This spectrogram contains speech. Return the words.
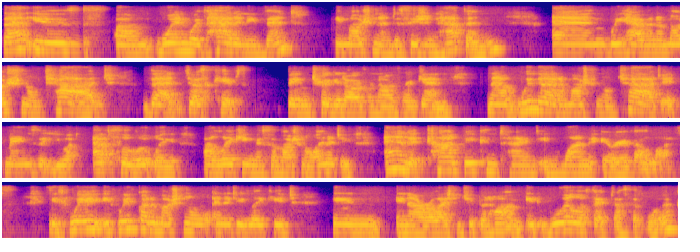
That is um, when we've had an event, emotion and decision happen, and we have an emotional charge that just keeps being triggered over and over again. Now, with that emotional charge, it means that you are absolutely are leaking this emotional energy, and it can't be contained in one area of our lives. If we if we've got emotional energy leakage in in our relationship at home, it will affect us at work,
